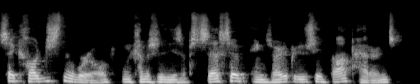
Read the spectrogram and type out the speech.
psychologists in the world, when it comes to these obsessive anxiety producing thought patterns,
